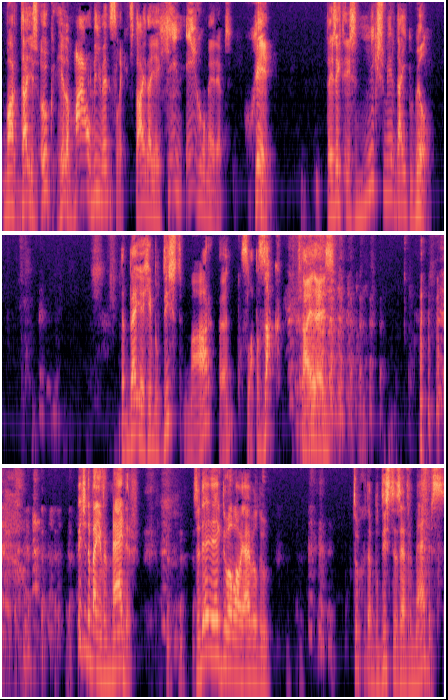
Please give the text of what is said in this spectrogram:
maar dat is ook helemaal niet wenselijk. Sta je dat je geen ego meer hebt? Geen. Dat je zegt, er is niks meer dat ik wil. Dan ben je geen boeddhist, maar een slappe zak. Sta je deze? Weet je, dan ben je vermijder. Ze nee, nee, ik doe wel wat jij wil doen. Toch, de boeddhisten zijn vermijders.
